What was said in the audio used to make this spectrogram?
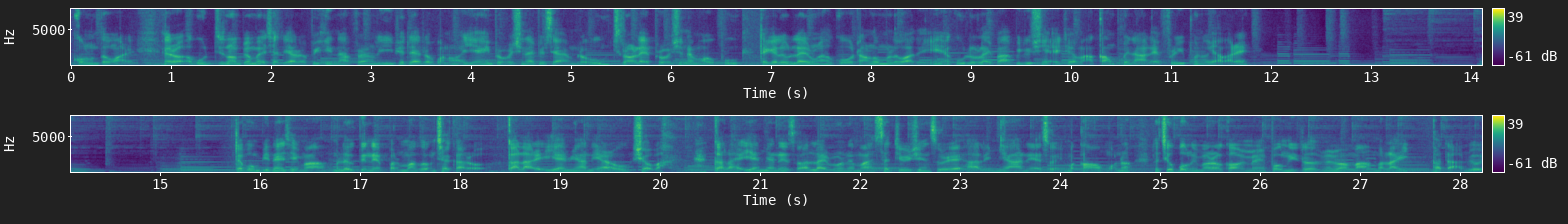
အကုန်လုံးသုံးရတယ်အဲ့တော့အခုကျွန်တော်ပြောမယ့်အချက်တွေကတော့ beginner friendly ဖြစ်တဲ့တော့ပေါ့နော်အရင် professional ဖြစ်ဆရာမလို့ဘူးကျွန်တော်လည်း professional မဟုတ်ဘူးတကယ်လို့ Lightroom app ကို download မလုပ်ရသေးရင်အခုလုပ်လိုက်ပါပြီးလို့ရှိရင်အဲ့ထဲမှာ account ဖွင့်တာလည်း free ဖွင့်လို့ရပါတယ် တပ်ပုံပြတဲ့အချိန်မှာမလုပ်တဲ့ပထမဆုံးအချက်ကတော့ကာလာတွေအများများနေရတော့ရှော့ပါကာလာအများများနေဆိုတာ Lightroom ထဲမှာ saturation ဆိုတဲ့ဟာလေးများနေဆိုရင်မကောင်းဘူးပေါ့နော်တချို့ပုံတွေမှာတော့ကောင်းပြီမယ်ပုံတွေတော်တော်များများမှာမလိုက်ဖတ်တာမျိုး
